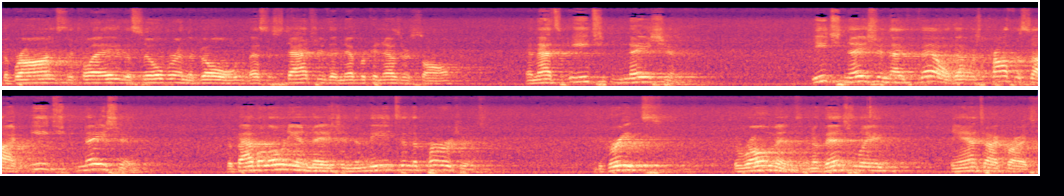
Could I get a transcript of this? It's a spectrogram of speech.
the bronze, the clay, the silver, and the gold. That's the statue that Nebuchadnezzar saw. And that's each nation. Each nation that fell, that was prophesied, each nation. The Babylonian nation, the Medes and the Persians, the Greeks, the Romans, and eventually the Antichrist.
